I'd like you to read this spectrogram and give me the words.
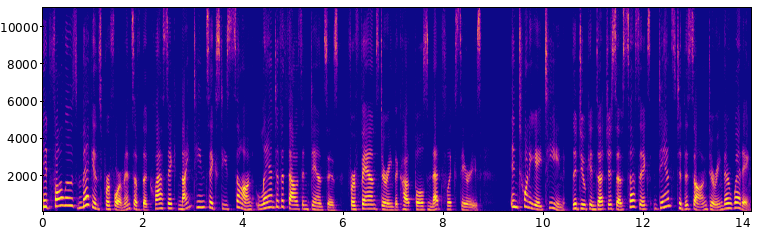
It follows Meghan's performance of the classic 1960s song Land of a Thousand Dances for fans during the couple's Netflix series. In 2018, the Duke and Duchess of Sussex danced to the song during their wedding,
